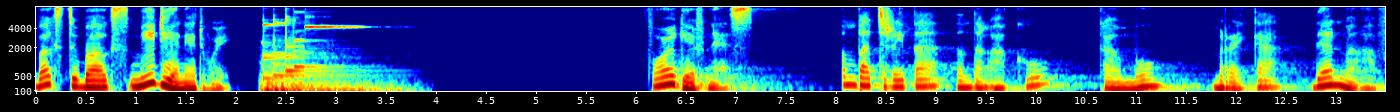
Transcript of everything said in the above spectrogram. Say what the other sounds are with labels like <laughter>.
Box to Box Media Network. Forgiveness. Empat cerita tentang aku, kamu, mereka, dan maaf.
